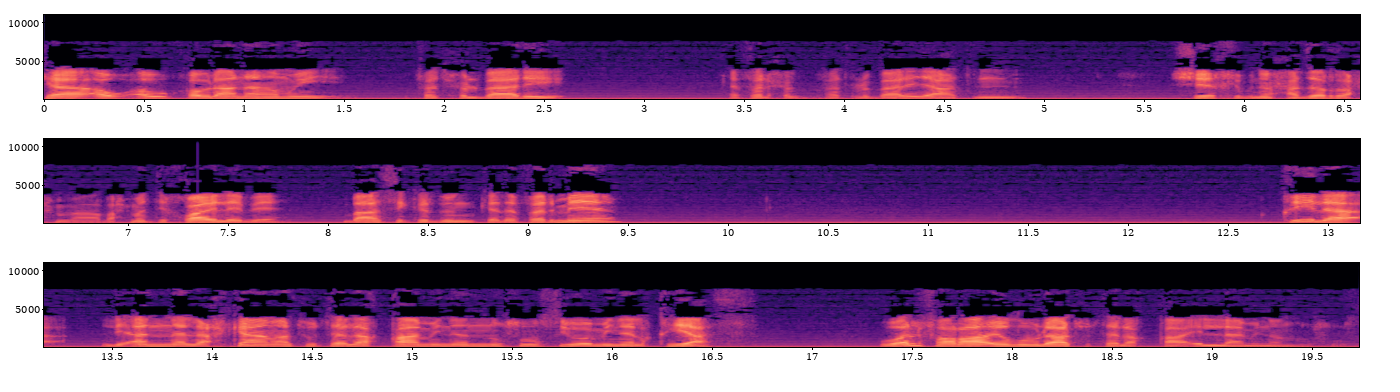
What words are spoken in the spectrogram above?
کە ئەو ئەو قەولانە هەمووی فتح الباري فتح الباري داهاتن شيخ ابن حجر رحمة, رحمة خوای لێبێ باسی کردون کە دەفەرمێ قيل لأن الأحكام تتلقى من النصوص ومن القياس والفرائض لا تتلقى إلا من النصوص.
